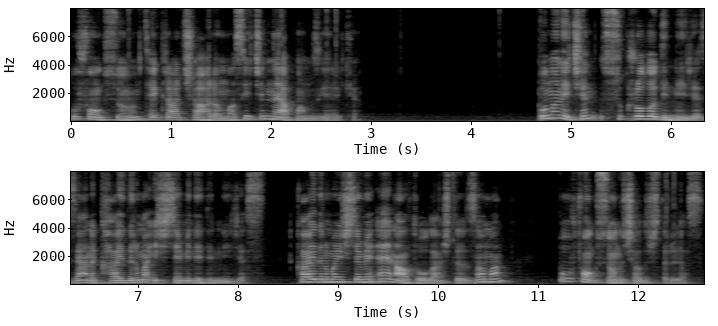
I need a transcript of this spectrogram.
bu fonksiyonun tekrar çağrılması için ne yapmamız gerekiyor? Bunun için scroll'u dinleyeceğiz. Yani kaydırma işlemini dinleyeceğiz. Kaydırma işlemi en alta ulaştığı zaman bu fonksiyonu çalıştıracağız.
